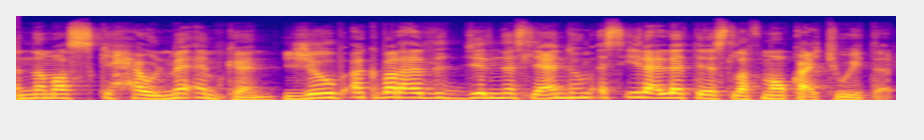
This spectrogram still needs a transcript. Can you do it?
أن ماسك كيحاول ما أمكن يجاوب أكبر عدد ديال الناس اللي عندهم أسئلة على تسلا في موقع تويتر.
